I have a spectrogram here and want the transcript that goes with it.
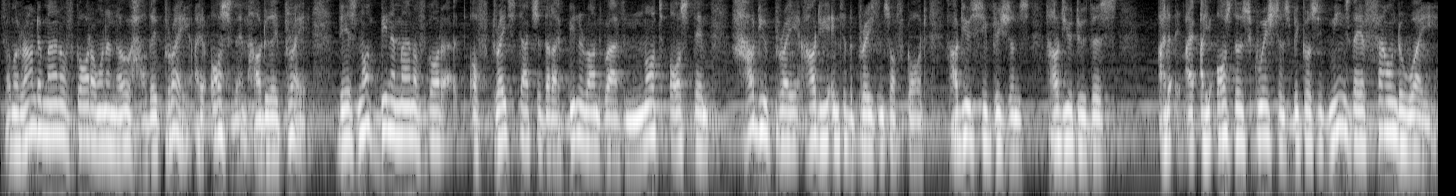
If I'm around a man of God, I want to know how they pray. I ask them, how do they pray? There's not been a man of God uh, of great stature that I've been around where I've not asked them, how do you pray? How do you enter the presence of God? How do you see visions? How do you do this? I, I, I ask those questions because it means they have found a way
